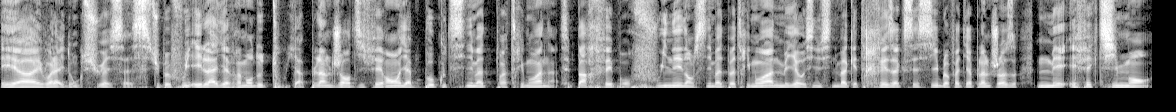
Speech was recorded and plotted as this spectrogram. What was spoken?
Et, euh, et voilà, et donc tu, ça- tu peux fouiller. Et là, il y a vraiment de tout. Il y a plein de genres différents. Il y a beaucoup de cinéma de patrimoine. C'est parfait pour fouiner dans le cinéma de patrimoine, mais il y a aussi du cinéma qui est très accessible. En fait, il y a plein de choses. Mais effectivement,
